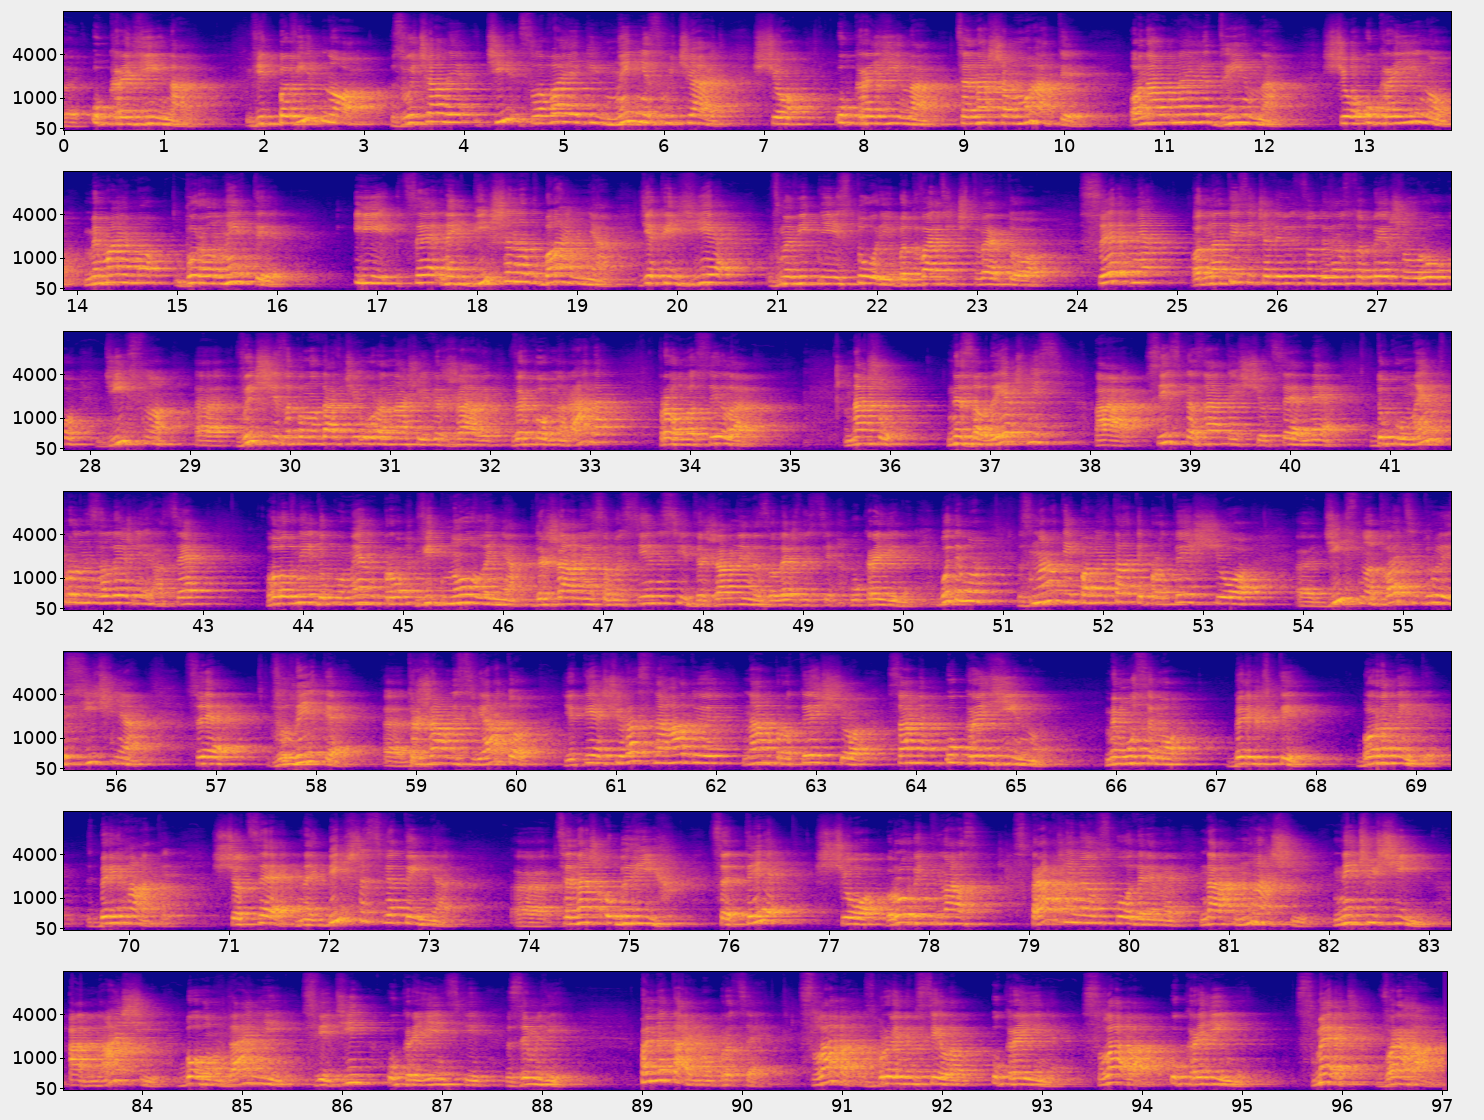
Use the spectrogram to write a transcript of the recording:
Е, Україна. Відповідно, звучали ті слова, які нині звучать, що Україна це наша мати, вона одна єдина, що Україну ми маємо боронити. І це найбільше надбання, яке є в новітній історії, бо 24 серпня 1991 року дійсно е, вищий законодавчий орган нашої держави, Верховна Рада, проголосила нашу незалежність, а слід сказати, що це не документ про незалежність, а це головний документ про відновлення державної самостійності і державної незалежності України. Будемо знати і пам'ятати про те, що дійсно 22 січня це велике е, державне свято, яке щораз нагадує нам про те, що саме Україну ми мусимо берегти, боронити, зберігати, що це найбільша святиня, е, це наш оберіг, це те, що робить нас справжніми господарями на нашій, не чужій, а нашій Богом даній святій українській землі. Пам'ятаємо про це. Слава Збройним силам України! Слава Україні! Смерть ворогам!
